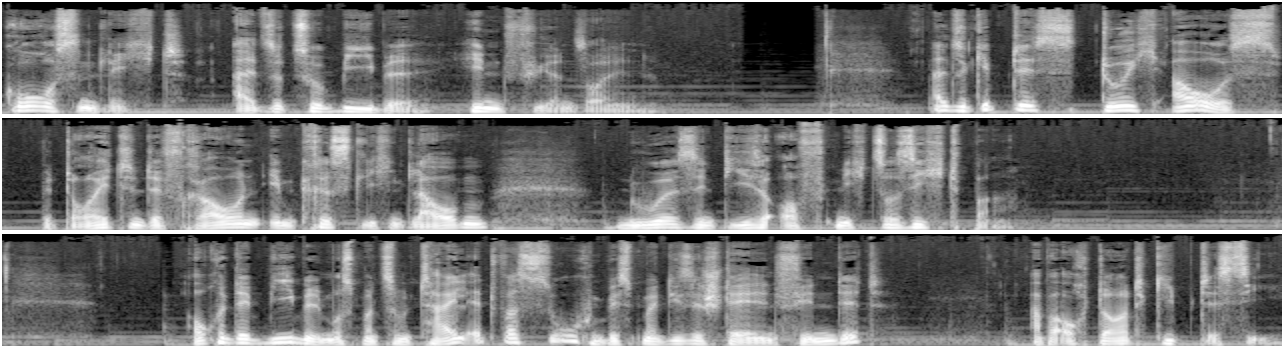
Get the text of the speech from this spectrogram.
großen Licht, also zur Bibel, hinführen sollen. Also gibt es durchaus bedeutende Frauen im christlichen Glauben, nur sind diese oft nicht so sichtbar. Auch in der Bibel muss man zum Teil etwas suchen, bis man diese Stellen findet, aber auch dort gibt es sie.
